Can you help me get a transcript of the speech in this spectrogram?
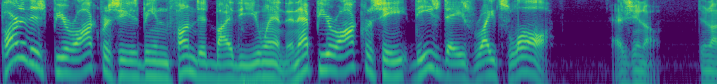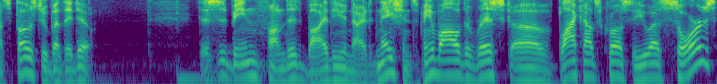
Part of this bureaucracy is being funded by the UN, and that bureaucracy these days writes law, as you know. They're not supposed to, but they do. This is being funded by the United Nations. Meanwhile, the risk of blackouts across the U.S. soars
